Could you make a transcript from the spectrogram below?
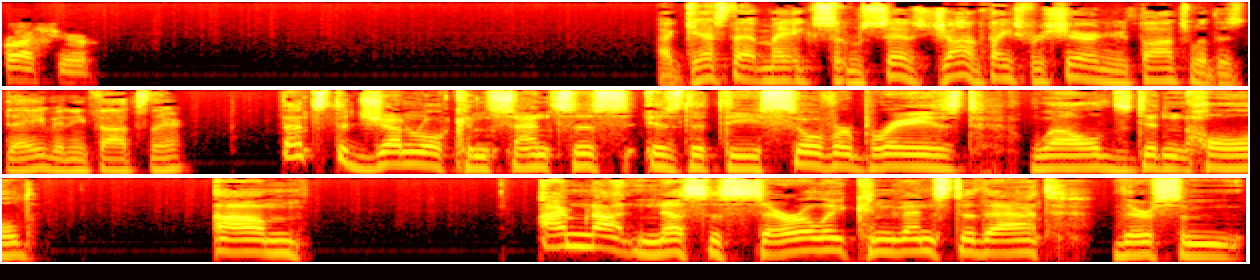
pressure. I guess that makes some sense. John, thanks for sharing your thoughts with us. Dave, any thoughts there? That's the general consensus is that the silver brazed welds didn't hold. Um, I'm not necessarily convinced of that. There's some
